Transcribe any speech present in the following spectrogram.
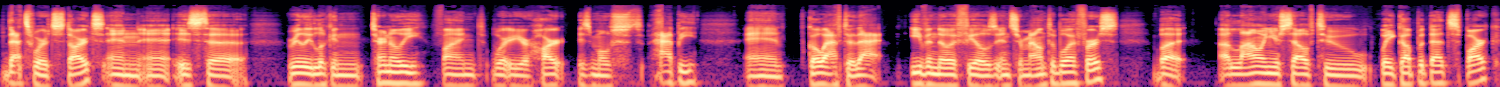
that's where it starts, and uh, is to really look internally, find where your heart is most happy, and go after that, even though it feels insurmountable at first. But allowing yourself to wake up with that spark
